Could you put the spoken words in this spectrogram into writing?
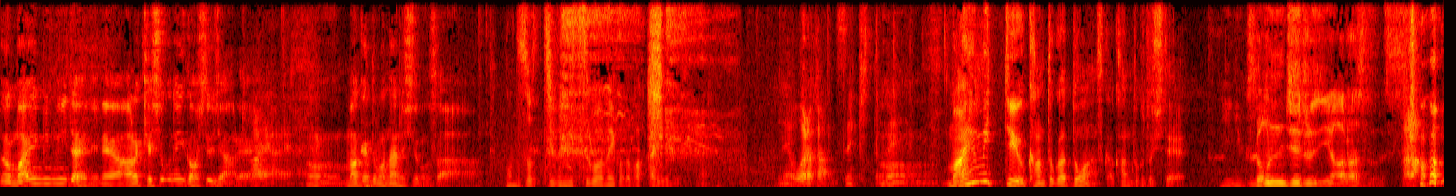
なんか真由美みたいにねあれ血色のいい顔してるじゃんあれ、はいはいはい。うん、負けても何してもさ、なんでそう自分に都合のいいことばっかり言うんですかね。ねおおらかなんですねきっとね、うん、真由美っていう監督はどうなんですか監督として。論じるにあらずです。そうなのか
